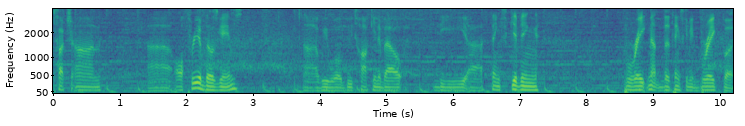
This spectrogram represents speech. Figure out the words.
touch on uh, all three of those games. Uh, we will be talking about the uh, Thanksgiving break, not the Thanksgiving break, but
